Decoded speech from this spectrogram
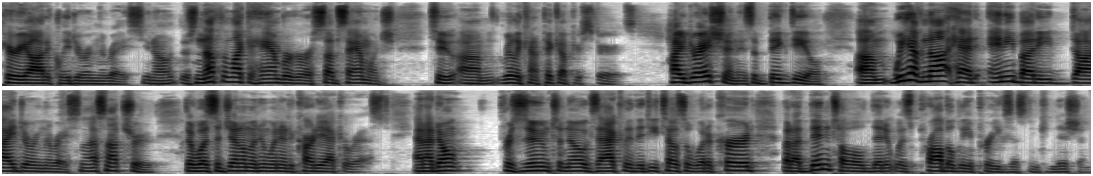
periodically during the race. You know, there's nothing like a hamburger or a sub sandwich to um, really kind of pick up your spirits. Hydration is a big deal. Um, we have not had anybody die during the race. No, that's not true. There was a gentleman who went into cardiac arrest. And I don't presume to know exactly the details of what occurred, but I've been told that it was probably a pre existing condition.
